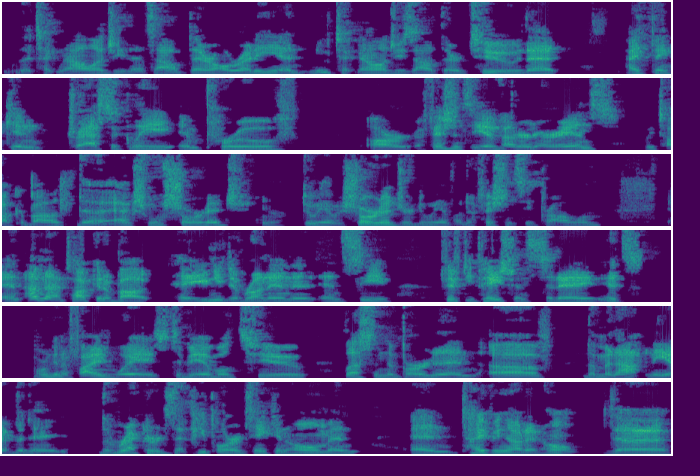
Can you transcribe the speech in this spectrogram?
the technology that's out there already and new technologies out there too that I think can drastically improve our efficiency of veterinarians. We talk about the actual shortage. You know, do we have a shortage or do we have an efficiency problem? And I'm not talking about, hey, you need to run in and, and see 50 patients today. It's we're going to find ways to be able to lessen the burden of the monotony of the day, the records that people are taking home and and typing out at home, the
